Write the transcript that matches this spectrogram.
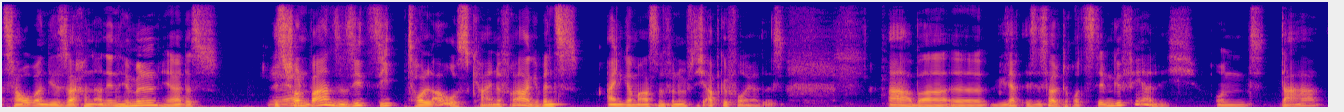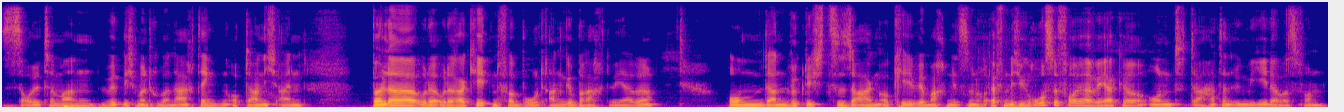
zaubern die Sachen an den Himmel, ja, das ja. ist schon Wahnsinn. Sieht, sieht toll aus, keine Frage, wenn es einigermaßen vernünftig abgefeuert ist. Aber äh, wie gesagt, es ist halt trotzdem gefährlich. Und da sollte man wirklich mal drüber nachdenken, ob da nicht ein Böller- oder, oder Raketenverbot angebracht wäre, um dann wirklich zu sagen, okay, wir machen jetzt nur noch öffentliche große Feuerwerke und da hat dann irgendwie jeder was von.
